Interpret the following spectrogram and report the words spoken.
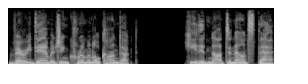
very damaging criminal conduct. He did not denounce that.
